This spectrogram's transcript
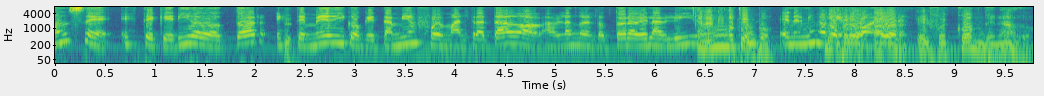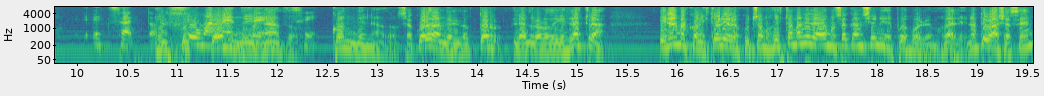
11, este querido doctor, este médico que también fue maltratado, hablando del doctor Abel Ablida. En el mismo tiempo. En el mismo no, tiempo. pero a eh. ver, él fue condenado. Exacto, Él fue sumamente. condenado. Sí. Condenado. ¿Se acuerdan del doctor Leandro Rodríguez Lastra? En Almas con Historia lo escuchamos de esta manera, vamos a canción y después volvemos. Dale, no te vayas, ¿eh?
